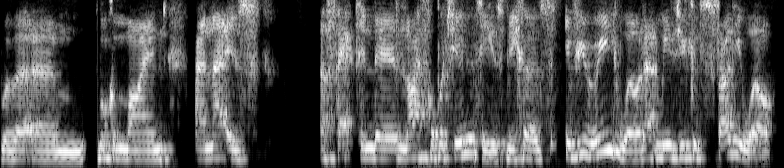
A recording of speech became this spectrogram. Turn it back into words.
with a um, book of mine, and that is affecting their life opportunities. Because if you read well, that means you can study well,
